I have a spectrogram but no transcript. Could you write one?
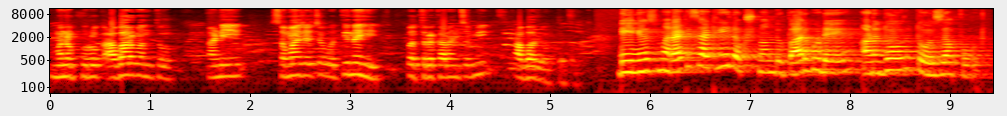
मनपूर्वक आभार मानतो आणि समाजाच्या वतीनंही पत्रकारांचं मी आभार व्यक्त करतो. डी न्यूज मराठीसाठी लक्ष्मण दुपारगुडे अणदूर तुळजापूर.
